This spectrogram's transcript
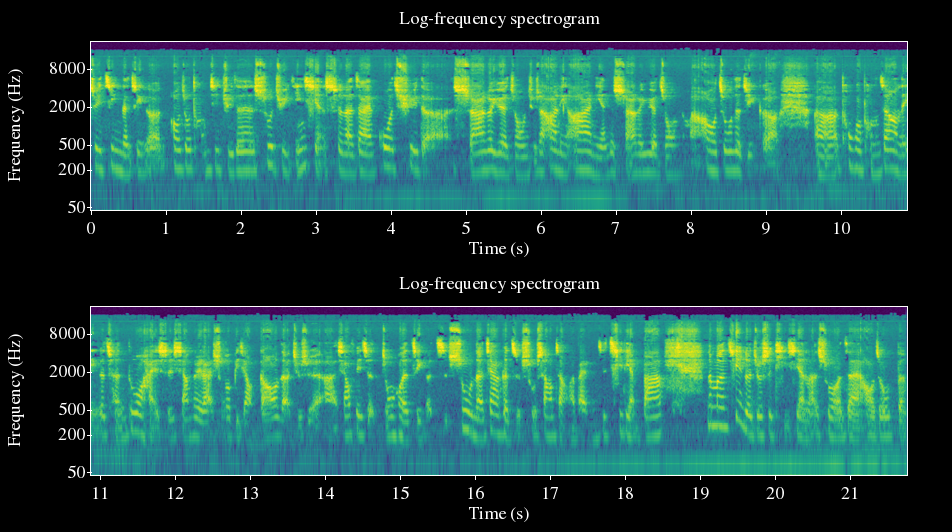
最近的这个澳洲统计局的数据已经显示了，在过去的十二个月中，就是二零二二年的十二个月中，那么澳洲的这个呃通货膨胀的一个程度还是相对来说比较高的，就是啊消费者综合这个指数呢，价格指数上涨了百分之七点八，那么这个就是体现了说，在澳洲本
